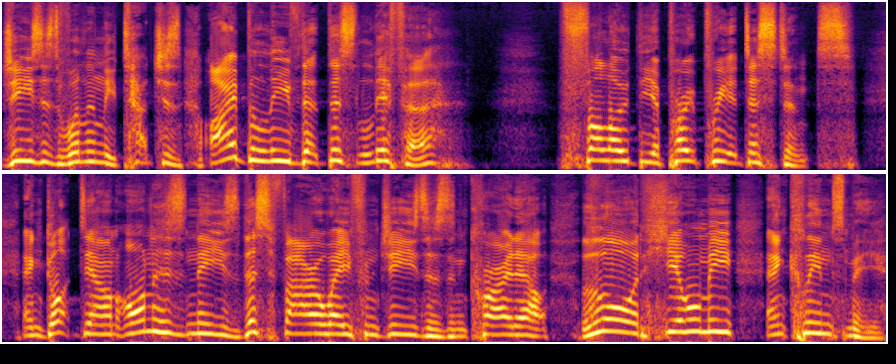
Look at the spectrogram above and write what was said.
Jesus willingly touches. I believe that this leper followed the appropriate distance and got down on his knees this far away from Jesus and cried out, Lord, heal me and cleanse me.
